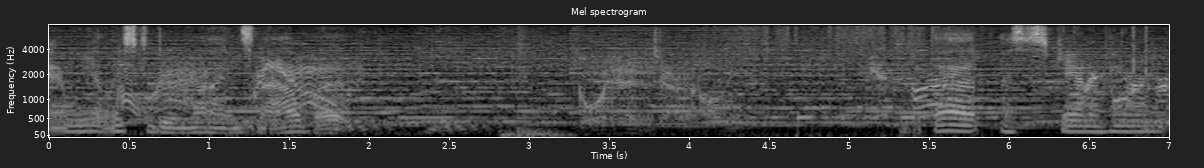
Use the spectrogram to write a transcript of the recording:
And we at least can do mines now, but that as a scanner here.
